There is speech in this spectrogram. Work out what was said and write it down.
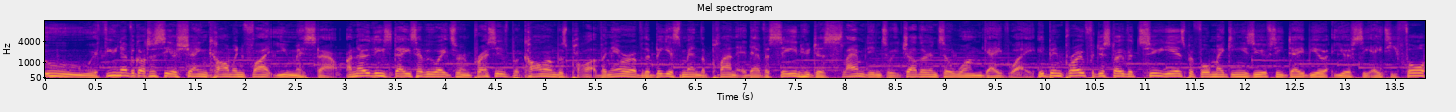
Ooh, if you never got to see a Shane Carwin fight, you missed out. I know these days heavyweights are impressive, but Carwin was part of an era of the biggest men the planet had ever seen who just slammed into each other until one gave way. He'd been pro for just over two years before making his UFC debut at UFC 84.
